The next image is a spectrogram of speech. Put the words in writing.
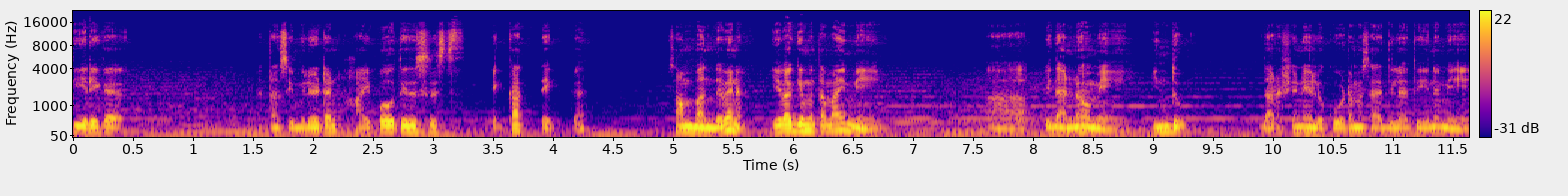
තීරක ඇත සිමිලේටන් හයිපෝතිසිස් එකත් එක්ක සම්බන්ධ වෙන. ඒවගේම තමයි මේ පිදන්නව මේ ඉන්දු දර්ශනය ලොකෝටම සැදිල තියෙන මේ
